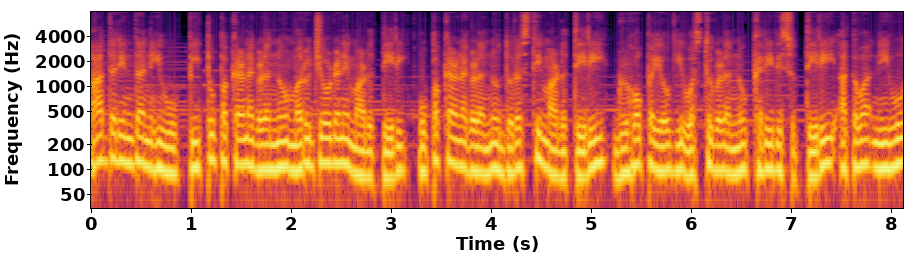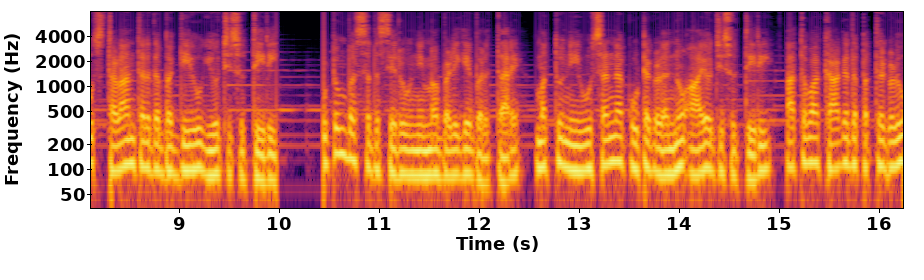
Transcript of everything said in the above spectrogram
ಆದ್ದರಿಂದ ನೀವು ಪೀಠೋಪಕರಣಗಳನ್ನು ಮರುಜೋಡಣೆ ಮಾಡುತ್ತೀರಿ, ಉಪಕರಣಗಳನ್ನು ದುರಸ್ತಿ ಮಾಡುತ್ತೀರಿ, ಗೃಹೋಪಯೋಗಿ ವಸ್ತುಗಳನ್ನು ಖರೀದಿಸುತ್ತೀರಿ ಅಥವಾ ನೀವು ಸ್ಥಳಾಂತರದ ಬಗ್ಗೆಯೂ ಯೋಚಿಸುತ್ತೀರಿ. ಕುಟುಂಬ ಸದಸ್ಯರು ನಿಮ್ಮ ಬಳಿಗೆ ಬರುತ್ತಾರೆ ಮತ್ತು ನೀವು ಸಣ್ಣ ಕೂಟಗಳನ್ನು ಆಯೋಜಿಸುತ್ತೀರಿ ಅಥವಾ ಕಾಗದ ಪತ್ರಗಳು,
